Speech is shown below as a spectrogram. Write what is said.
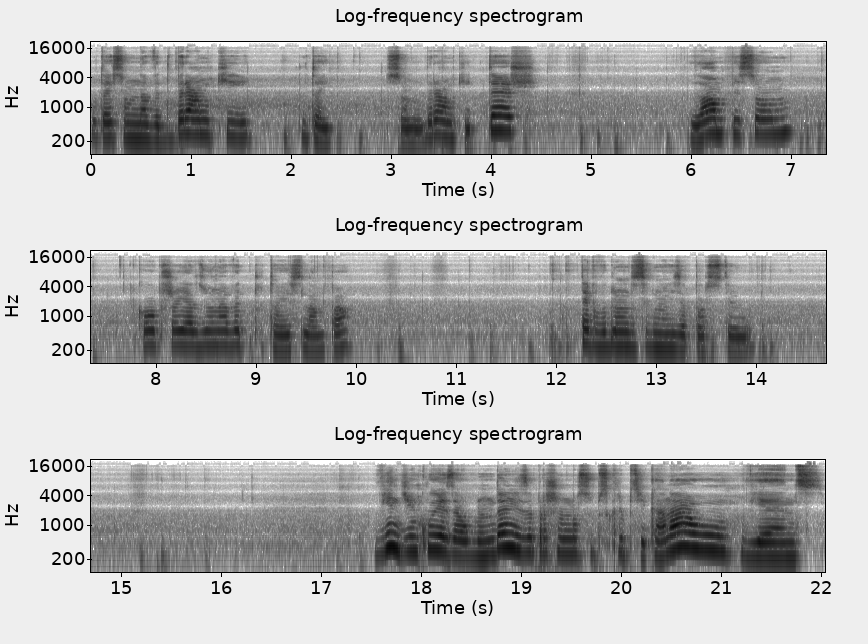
Tutaj są nawet bramki. Tutaj są bramki też. Lampy są. Koło przejazdu nawet tutaj jest lampa. Tak wygląda sygnalizator z tyłu. Więc dziękuję za oglądanie. Zapraszam na subskrypcję kanału, więc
